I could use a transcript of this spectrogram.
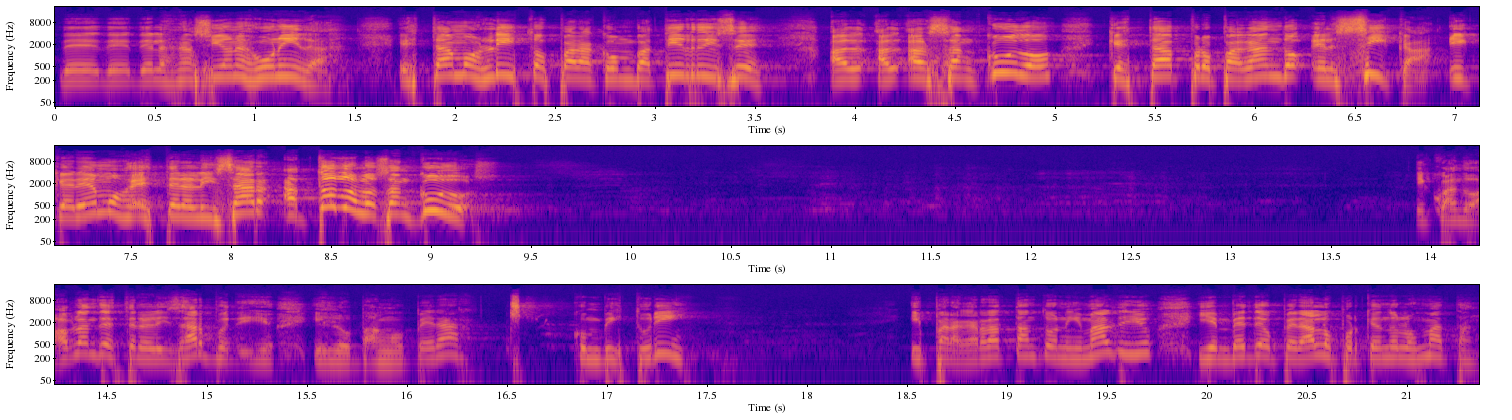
de, las Naciones Unidas, estamos listos para combatir, dice, al, zancudo que está propagando el Zika y queremos esterilizar a todos los zancudos. Y cuando hablan de esterilizar, pues y los van a operar con bisturí. Y para agarrar tanto animal, y en vez de operarlos, ¿por qué no los matan?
